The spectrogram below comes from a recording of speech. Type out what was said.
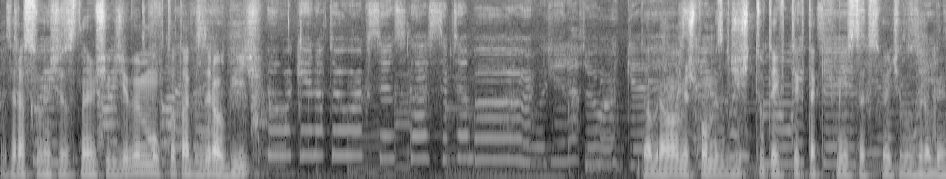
Zaraz słuchajcie, zastanawiam się, gdzie bym mógł to tak zrobić. Dobra, mam już pomysł gdzieś tutaj w tych takich miejscach, słuchajcie, to zrobię.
